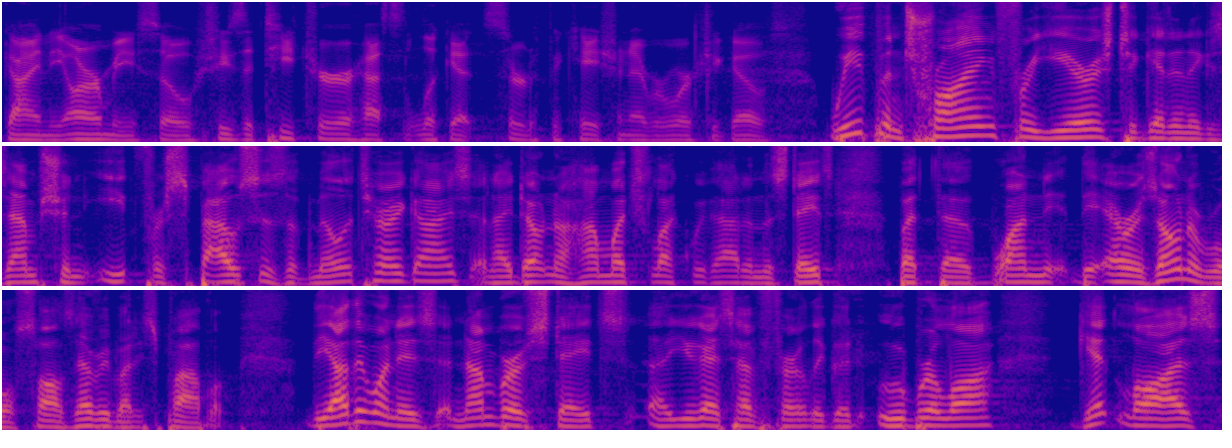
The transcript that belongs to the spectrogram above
guy in the army, so she's a teacher, has to look at certification everywhere she goes. We've been trying for years to get an exemption e- for spouses of military guys, and I don't know how much luck we've had in the states, but the one, the Arizona rule solves everybody's problem. The other one is a number of states. Uh, you guys have fairly good Uber law. Get laws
